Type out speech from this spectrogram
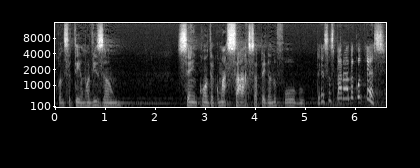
Quando você tem uma visão, você encontra com uma sarça pegando fogo, essas paradas acontecem.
